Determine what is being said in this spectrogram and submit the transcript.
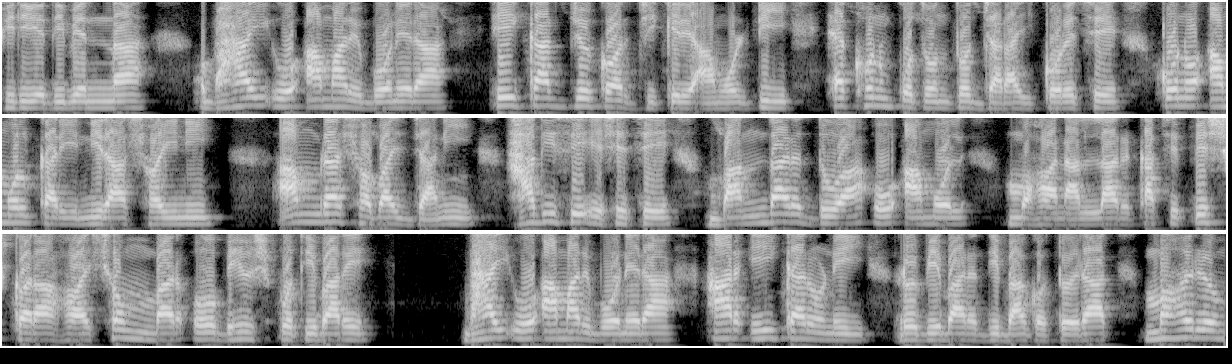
ফিরিয়ে দিবেন না। ভাই ও আমার বোনেরা এই কার্যকর জিকিরে আমলটি এখন পর্যন্ত যারাই করেছে, কোনো আমলকারী নিরাশ হয়নি। আমরা সবাই জানি, হাদিসে এসেছে, বান্দার দোয়া ও আমল মহান আল্লাহর কাছে পেশ করা হয় সোমবার ও বৃহস্পতিবারে। ভাই ও আমার বোনেরা, আর এই কারণেই রবিবার দিবাগত রাত মহরম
